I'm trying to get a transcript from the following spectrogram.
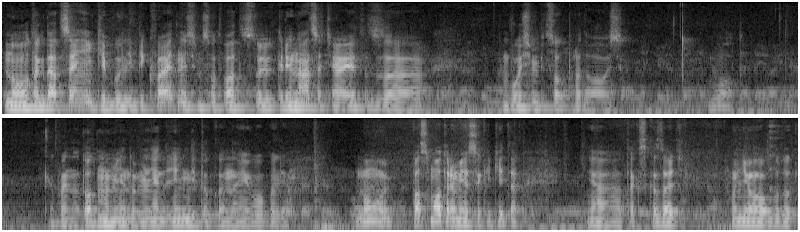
Но тогда ценники были Big White на 700 ватт стоит 13, а этот за 8500 продавалось. Вот. Как бы на тот момент у меня деньги только на его были. Ну, посмотрим, если какие-то, так сказать, у него будут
